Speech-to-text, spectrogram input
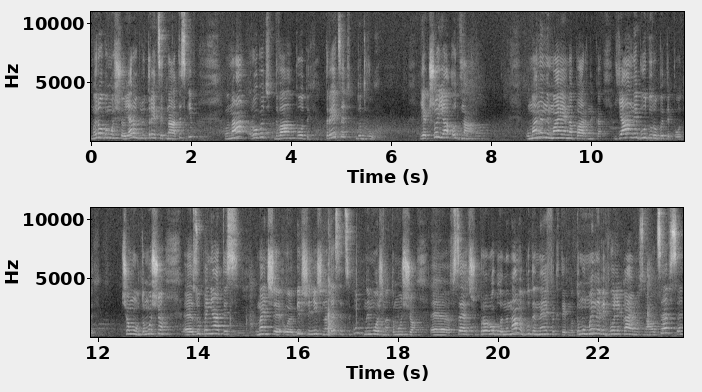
ми робимо що? Я роблю 30 натисків, вона робить 2 подихи. 30 до 2. Якщо я одна, у мене немає напарника, я не буду робити подихи. Чому? Тому що е, зупинятись менше, о, більше ніж на 10 секунд не можна, тому що е, все, що пророблене нами, буде неефективно. Тому ми не відволікаємось на оце все,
